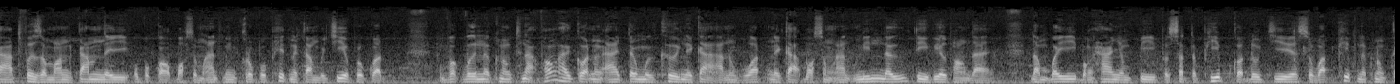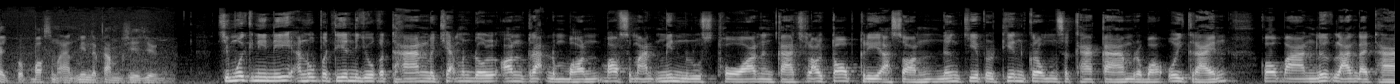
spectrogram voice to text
ការធ្វើសមនកម្មនៃឧបករណ៍បោះសម្អាតមានគ្រប់ប្រភេទនៅកម្ពុជាប្រកបវឹកវើនៅក្នុងថ្នាក់ផងហើយគាត់នឹងអាចទៅមើលឃើញនៃការអនុវត្តនៃការបោះសម្អាតមីននៅទីវាលផងដែរដើម្បីបង្ហាញអំពីប្រសិទ្ធភាពក៏ដូចជាសវត្ថភាពនៅក្នុងកិច្ចបោះសម្អាតមីននៅកម្ពុជាយើង ជាមួយគ្នានេះអនុប្រធាននាយកដ្ឋានមជ្ឈមណ្ឌលអន្តរតំបន់បោះសម្អាតមីនមនុស្សធម៌និងការឆ្លើយតបគ្រាអាសន្ននិងជាប្រធានក្រុមសខាកាមរបស់អ៊ុយក្រែនក៏បានលើកឡើងដែរថា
